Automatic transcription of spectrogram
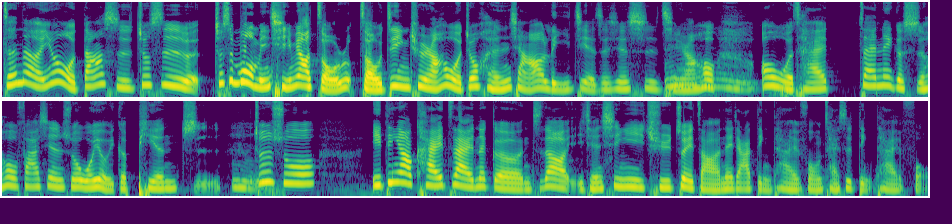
真的，因为我当时就是就是莫名其妙走入走进去，然后我就很想要理解这些事情，然后哦，我才在那个时候发现说我有一个偏执，嗯，就是说。一定要开在那个，你知道以前信义区最早的那家鼎泰丰才是鼎泰丰，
